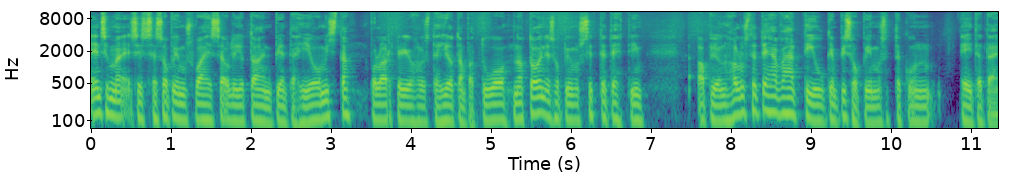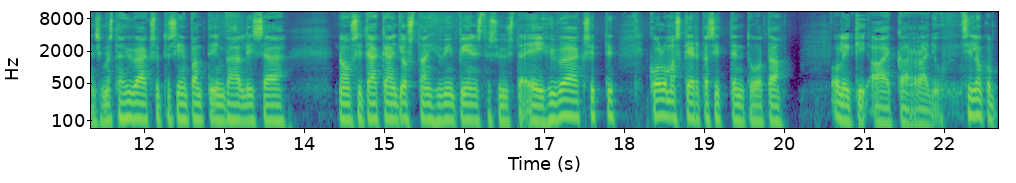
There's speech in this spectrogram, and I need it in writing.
Ensimmäisessä sopimusvaiheessa oli jotain pientä hiomista. Polarkirjohalusta hiotampa tuo. No toinen sopimus sitten tehtiin Apion halusta tehdä vähän tiukempi sopimus, että kun ei tätä ensimmäistä hyväksytty, siihen pantiin vähän lisää. No sitäkään jostain hyvin pienestä syystä ei hyväksytty. Kolmas kerta sitten tuota, olikin aika raju. Silloin kun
